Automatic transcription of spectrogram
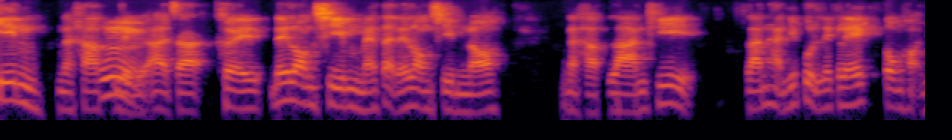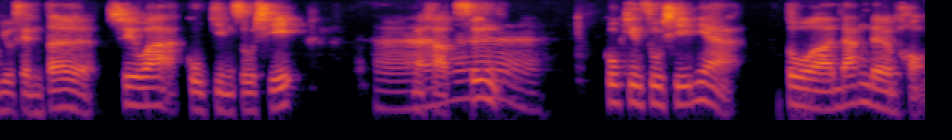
ยินนะครับอืมหรืออาจจะเคยได้ลองชิม แม้แต่ได้ลองชิมเนาะนะครับ ร้านที่ร้านอาหารญี่ปุ่นเล็ก ๆ ตรงหอยูเซ็นเตอร์ ชื่อว่ากูกินซูชินะครับ ซึ่งกูกินซูชิเนี่ย ตัวดั้งเดิมของ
